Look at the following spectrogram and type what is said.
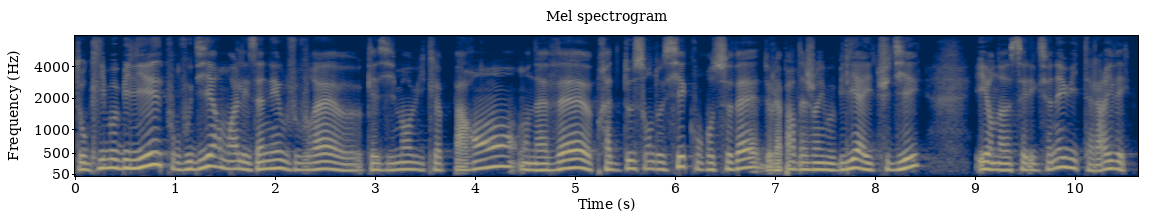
Donc, l'immobilier, pour vous dire, moi, les années où j'ouvrais euh, quasiment 8 clubs par an, on avait euh, près de 200 dossiers qu'on recevait de la part d'agents immobiliers à étudier. Et on a sélectionné 8 à l'arrivée.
